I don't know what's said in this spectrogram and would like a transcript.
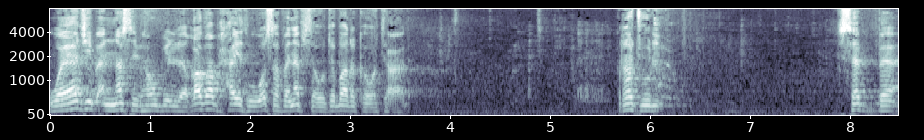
ويجب أن نصفه بالغضب حيث وصف نفسه تبارك وتعالى. رجل سب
